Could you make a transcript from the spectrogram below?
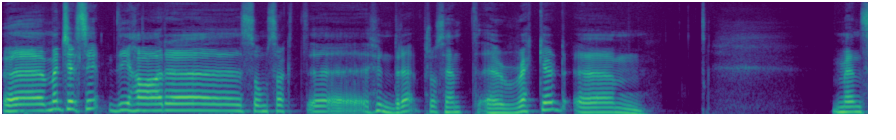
uh, Men Chelsea de har uh, som sagt eh, 100% record. Um, mens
